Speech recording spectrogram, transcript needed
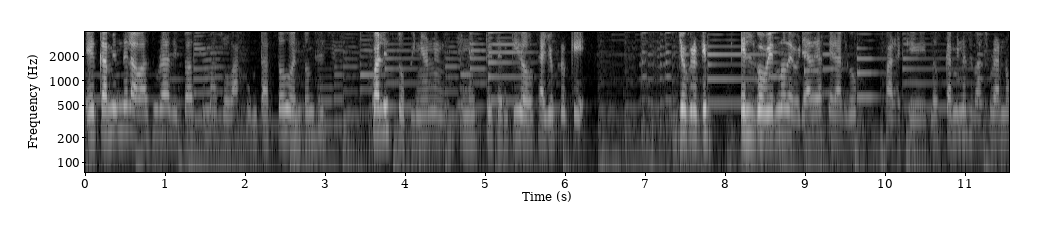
el camión de la basura de todas formas lo va a juntar todo. Entonces, ¿cuál es tu opinión en, en este sentido? O sea, yo creo que yo creo que el gobierno debería de hacer algo para que los camiones de basura no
